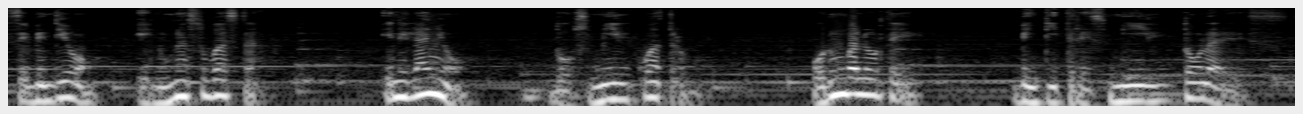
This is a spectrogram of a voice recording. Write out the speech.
se vendió en una subasta en el año 2004 por un valor de 23 mil dólares.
